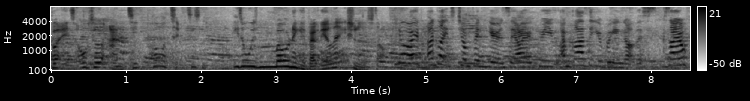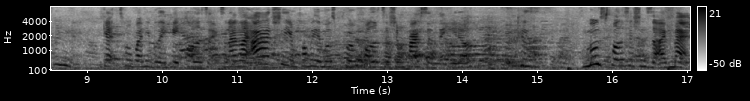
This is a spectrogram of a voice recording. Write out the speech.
but it's also anti-politics, isn't it? He's always moaning about the election and stuff. You know, I'd, I'd like to jump in here and say I agree. I'm glad that you're bringing up this because I often get told by people they hate politics, and I'm like, I actually am probably the most pro-politician person that you know, because most politicians that I've met,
